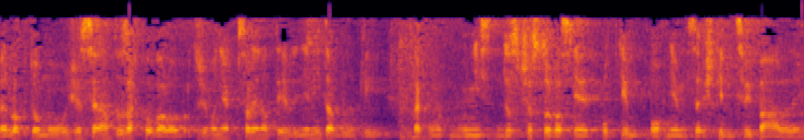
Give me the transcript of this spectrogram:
vedlo k tomu, že se nám to zachovalo, protože oni jak psali na ty hliněné tabulky, tak oni dost často vlastně pod tím ohněm se ještě víc vypálili.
